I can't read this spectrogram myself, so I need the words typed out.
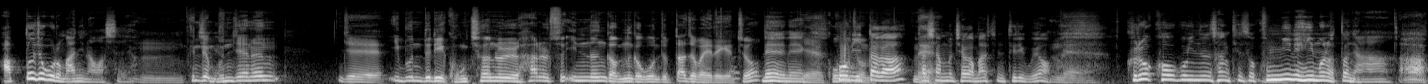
압도적으로 많이 나왔어요. 음. 근데 문제는 이제 이분들이 공천을 할 수 있는가 없는가 그건 좀 따져봐야 되겠죠. 네네. 예, 그거 그건 좀- 이따가 네. 다시 한번 제가 말씀드리고요. 네. 그렇고 하고 있는 상태에서 국민의힘은 어떠냐? 아,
